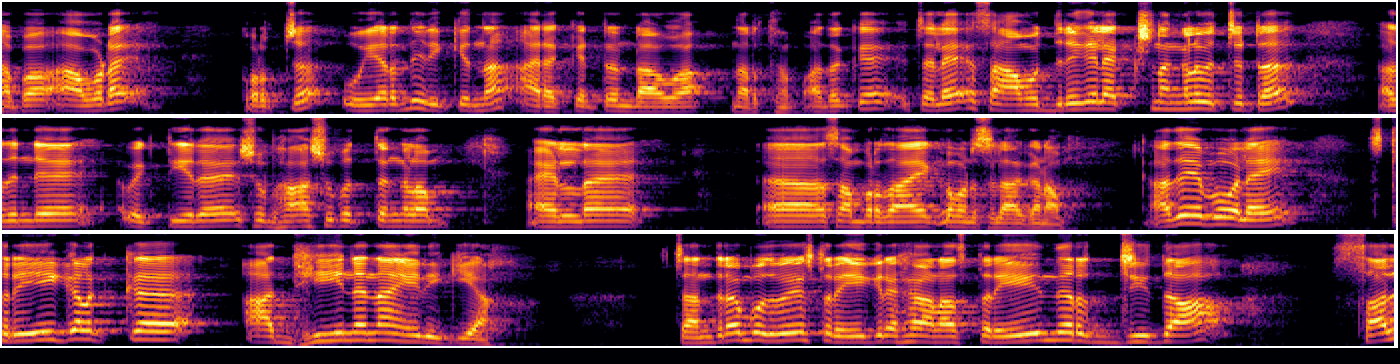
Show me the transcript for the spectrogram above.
അപ്പോൾ അവിടെ കുറച്ച് ഉയർന്നിരിക്കുന്ന അരക്കെട്ട് ഉണ്ടാവുക എന്നർത്ഥം. അതൊക്കെ ചില സാമുദ്രിക ലക്ഷണങ്ങൾ വെച്ചിട്ട് അതിന്റെ വ്യക്തിയുടെ ശുഭാശുഭത്വങ്ങളും അയാളുടെ സമ്പ്രദായമൊക്കെ മനസ്സിലാക്കണം. അതേപോലെ സ്ത്രീകൾക്ക് അധീനനായിരിക്കുക. ചന്ദ്രൻ പൊതുവെ സ്ത്രീഗ്രഹമാണ്. സ്ത്രീ നിർജിത സൽ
